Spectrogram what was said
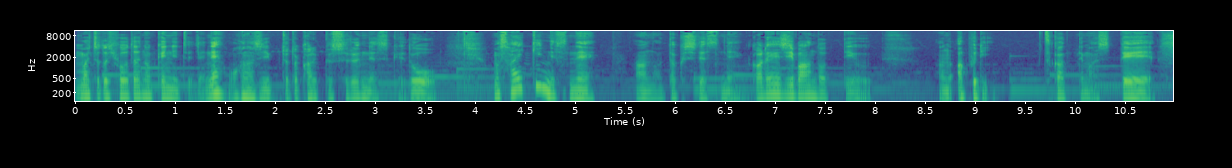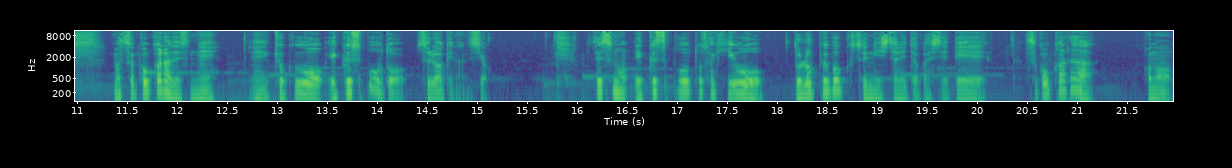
まあちょっと表題の件についてね、お話ちょっと軽くするんですけど、まあ、最近ですね、あの、私ですね、ガレージバンドっていう、あの、アプリ使ってまして、まあそこからですね、えー、曲をエクスポートするわけなんですよ。で、そのエクスポート先をドロップボックスにしたりとかしてて、そこからこの、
